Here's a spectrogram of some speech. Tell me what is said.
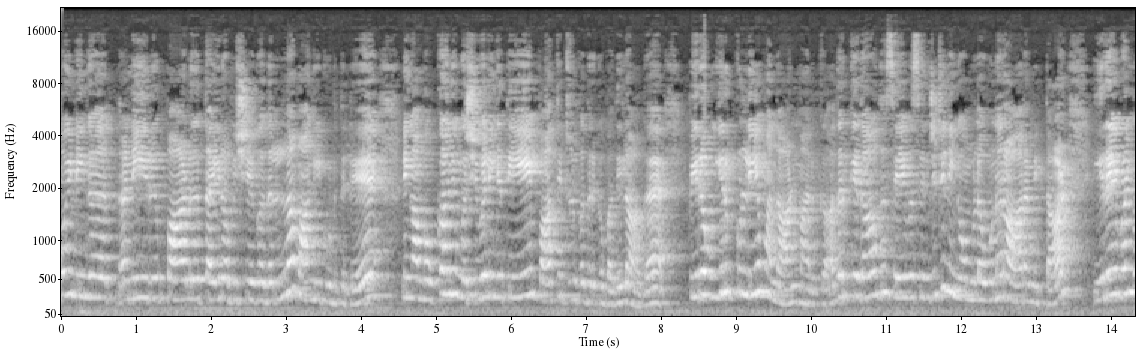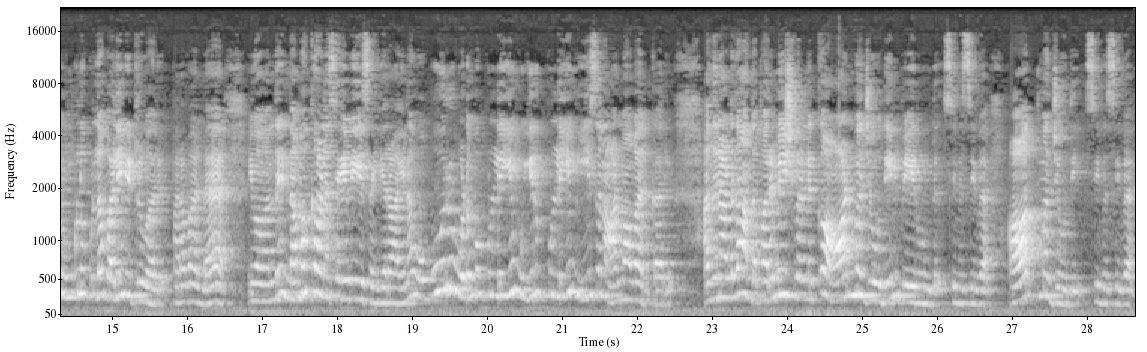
போய் நீங்க நீர் பால் தயிர் அபிஷேகம் இதெல்லாம் வாங்கி கொடுத்துட்டு நீங்க அங்க உட்காந்து உங்க சிவலிங்கத்தையே பார்த்துட்டு இருப்பதற்கு பதிலாக பிற உயிருக்குள்ளேயும் அந்த ஆன்மா இருக்கு. அதற்கு ஏதாவது சேவை செஞ்சுட்டு நீங்க உங்களை உணர ஆரம்பித்தால் இறைவன் உங்களுக்குள்ள வழி விட்டுருவாரு. பரவாயில்ல. இவன் வந்து நமக்கான சேவையை செய்யறான் ஏன்னா ஒவ்வொரு உடம்புக்குள்ளேயும் உயிருக்குள்ளேயும் ஈசன் ஆன்மாவா இருக்காரு. அதனாலதான் அந்த பரமேஸ்வரனுக்கு ஆன்ம ஜோதின்னு பேர் உண்டு சிவ சிவ. ஆத்ம ஜோதி சிவ சிவ.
